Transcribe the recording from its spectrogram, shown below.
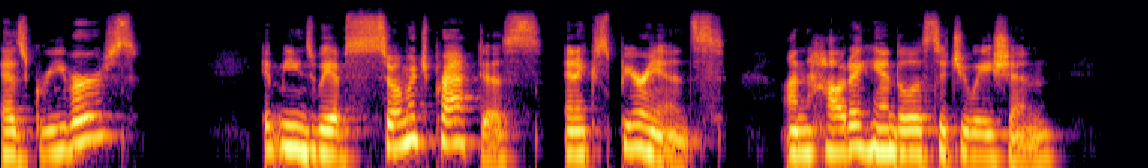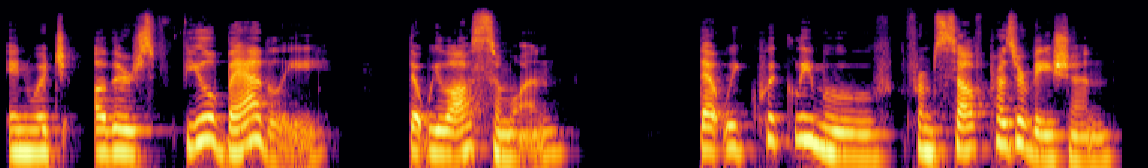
as grievers, It means we have so much practice and experience on how to handle a situation in which others feel badly that we lost someone that we quickly move from self preservation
